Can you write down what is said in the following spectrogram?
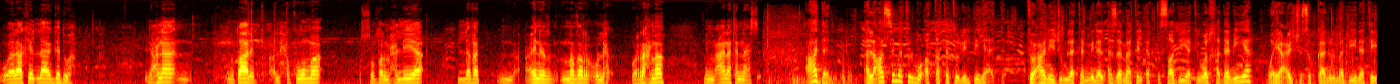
ولكن لا قدوة. نحن نطالب الحكومة السلطة المحلية لفت عين النظر والرحمة من معاناة الناس. عدن العاصمة المؤقتة للبلاد. تعاني جملة من الأزمات الاقتصادية والخدمية ويعيش سكان المدينة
